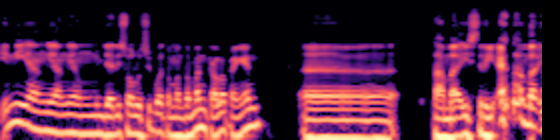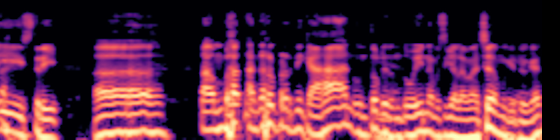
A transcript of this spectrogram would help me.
ini yang yang yang menjadi solusi buat teman-teman kalau pengen eh tambah istri. Eh tambah istri. Eh tambah tanggal pernikahan untuk Iya. ditentuin apa segala macam gitu Iya. kan.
